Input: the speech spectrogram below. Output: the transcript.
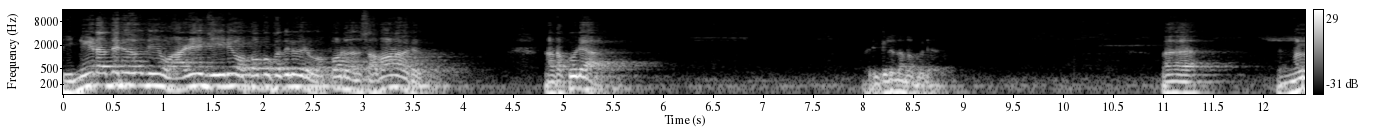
പിന്നീട് അതിന് ഈ വാഴയും ചീരയും ഒപ്പം പൊക്കത്തിൽ വരും. ഒപ്പോട് സമാണ വരും നടക്കൂല. ഒരിക്കലും നടക്കൂല. നിങ്ങൾ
